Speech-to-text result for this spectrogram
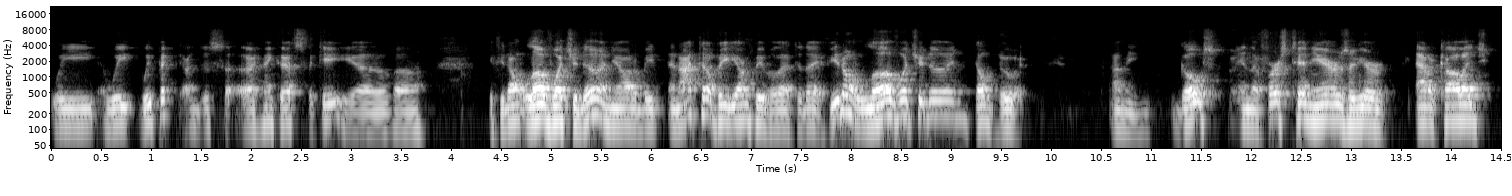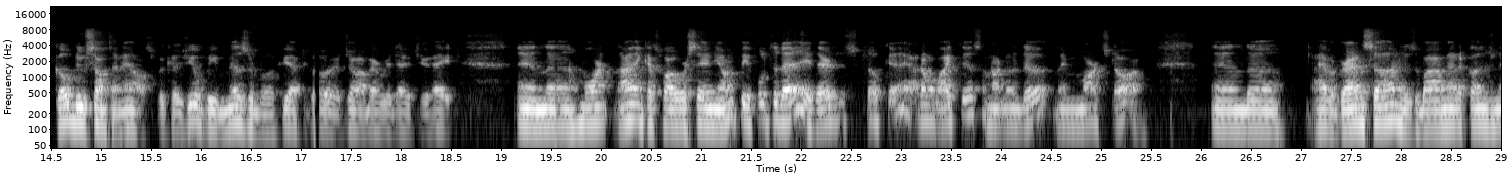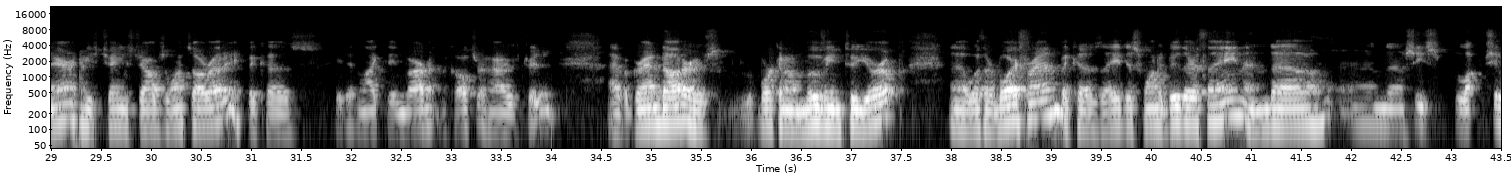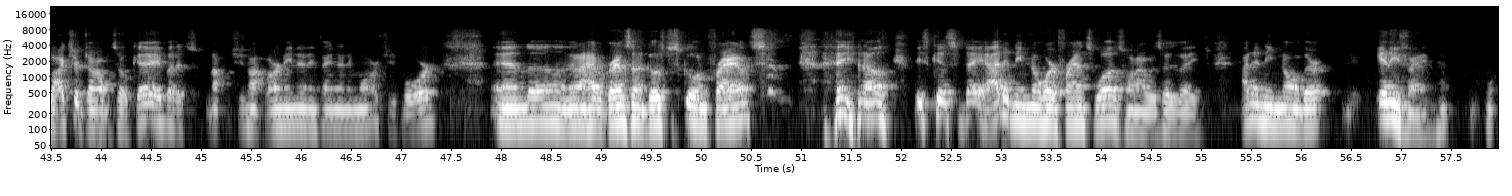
we we we pick. I just I think that's the key of uh, if you don't love what you're doing, you ought to be. And I tell young people that today. If you don't love what you're doing, don't do it. I mean, go in the first 10 years of your out of college, go do something else because you'll be miserable if you have to go to a job every day that you hate. And uh, more, I think that's why we're seeing young people today. They're just okay. I don't like this. I'm not going to do it. And they marched on. And uh, I have a grandson who's a biomedical engineer. He's changed jobs once already because he didn't like the environment and the culture and how he was treated. I have a granddaughter who's working on moving to Europe uh, with her boyfriend because they just want to do their thing and uh, and uh, she's she likes her job. It's okay but it's not she's not learning anything anymore. She's bored. And, uh, and then i have a grandson that goes to school in france. You know these kids today i didn't even know where france was when i was his age. I didn't even know there anything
